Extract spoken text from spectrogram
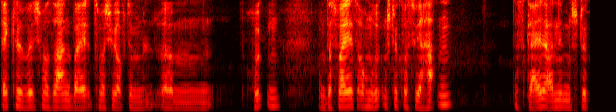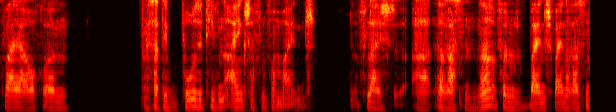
würde ich mal sagen, bei zum Beispiel auf dem ähm, Rücken. Und das war jetzt auch ein Rückenstück, was wir hatten. Das Geile an dem Stück war ja auch, ähm, das hat die positiven Eigenschaften von beiden Sch- Fleischrassen, ne? von beiden Schweinerassen.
